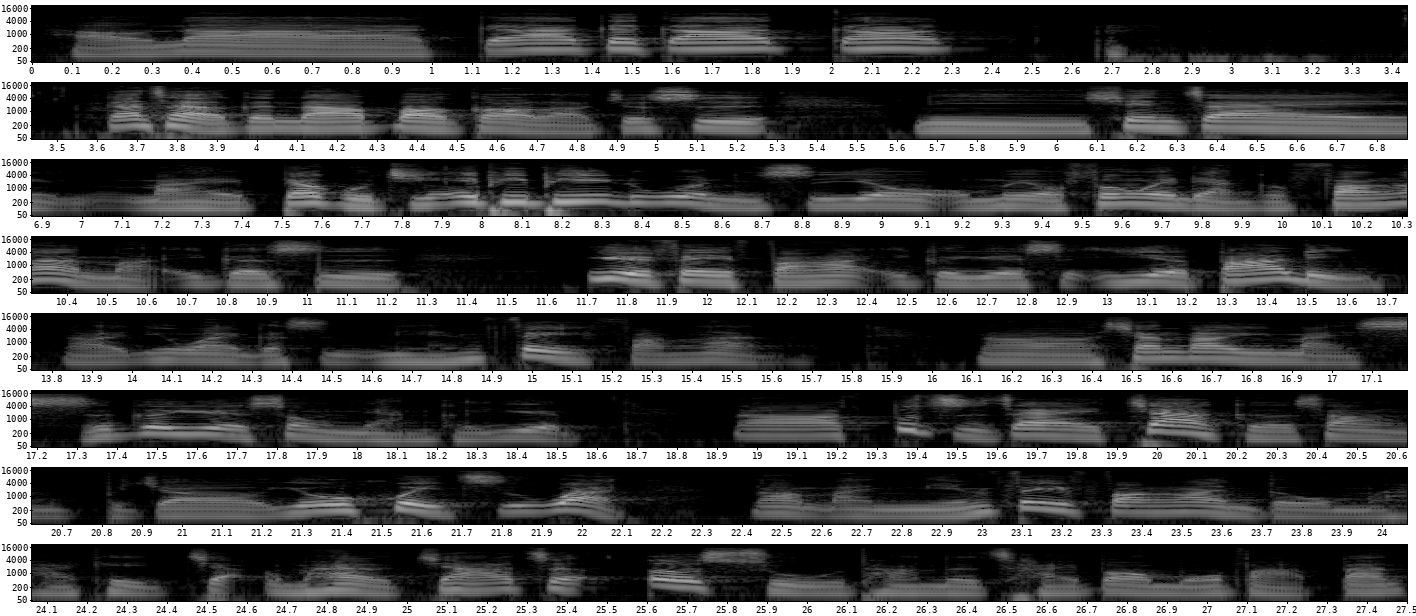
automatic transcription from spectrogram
好，那刚刚刚刚刚刚才有跟大家报告了，就是你现在买标股金 APP，如果你是用，我们有分为两个方案嘛，一个是月费方案，一个月是一二八零，啊，另外一个是年费方案，那相当于买十个月送两个月，那不止在价格上比较优惠之外。那满年费方案的，我们还可以加，我们还有加这二十五堂的财报魔法班。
